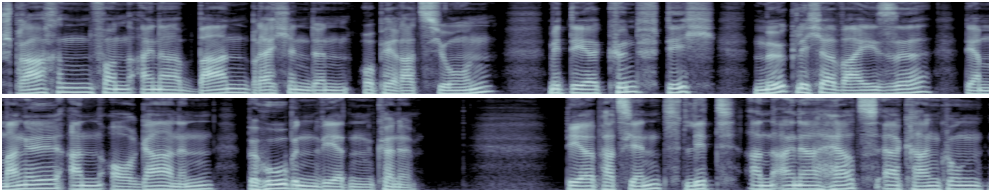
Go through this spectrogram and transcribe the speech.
sprachen von einer bahnbrechenden Operation, mit der künftig möglicherweise der Mangel an Organen behoben werden könne. Der Patient litt an einer Herzerkrankung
